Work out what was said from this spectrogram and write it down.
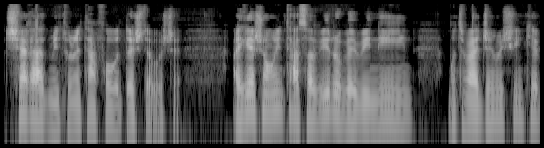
چقدر می‌تونه تفاوت داشته باشه. اگر شما این تصاویر رو ببینین متوجه میشین که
